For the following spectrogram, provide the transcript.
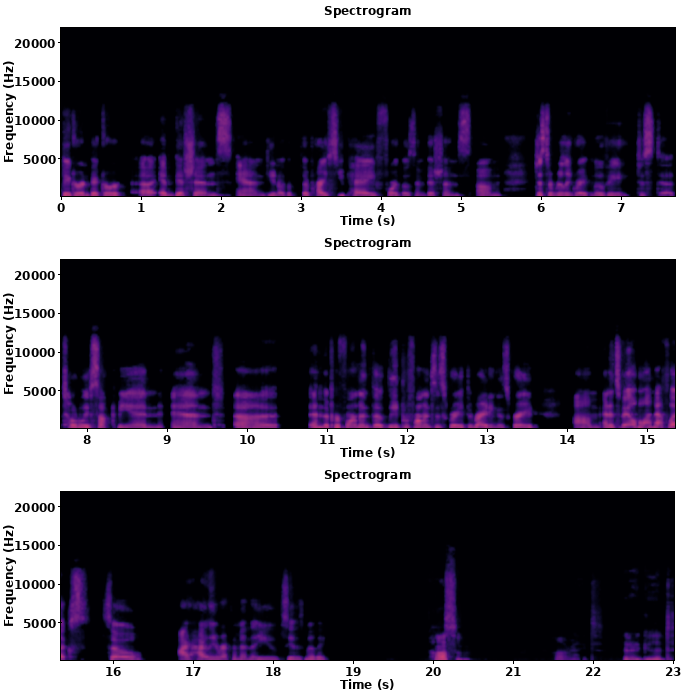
bigger and bigger uh, ambitions and you know the, the price you pay for those ambitions. Um just a really great movie. Just uh, totally sucked me in and uh and the performance the lead performance is great. The writing is great. Um and it's available on netflix. So i highly recommend that you see this movie Awesome. All right. Very good.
